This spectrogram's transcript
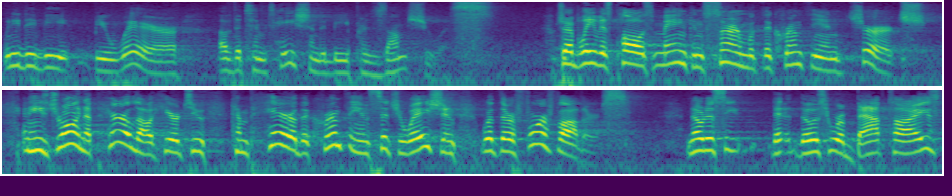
We need to be beware of the temptation to be presumptuous, which I believe is Paul's main concern with the Corinthian church. And he's drawing a parallel here to compare the Corinthian situation with their forefathers. Notice he, that those who were baptized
